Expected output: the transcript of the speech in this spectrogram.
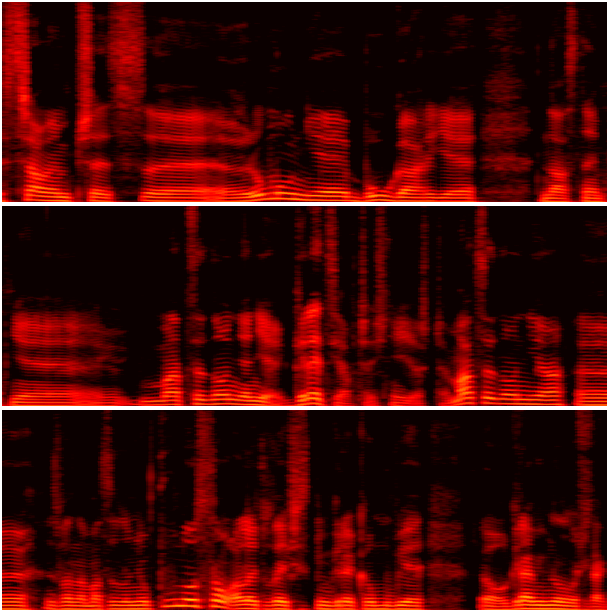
Strzałem przez e, Rumunię, Bułgarię, następnie Macedonia, nie, Grecja wcześniej jeszcze. Macedonia, e, zwana Macedonią Północną, ale tutaj wszystkim Grekom mówię, o, gra mi się tak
